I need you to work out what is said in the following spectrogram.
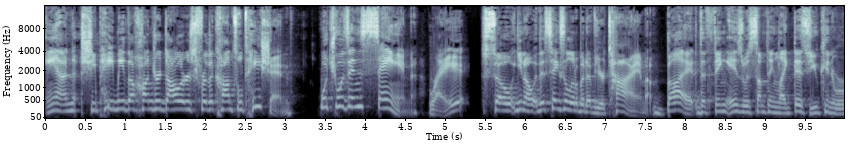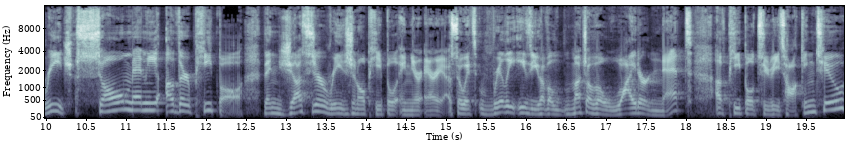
and she paid me the $100 for the consultation, which was insane, right? So, you know, this takes a little bit of your time, but the thing is with something like this, you can reach so many other people than just your regional people in your area. So it's really easy. You have a much of a wider net of people to be talking to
